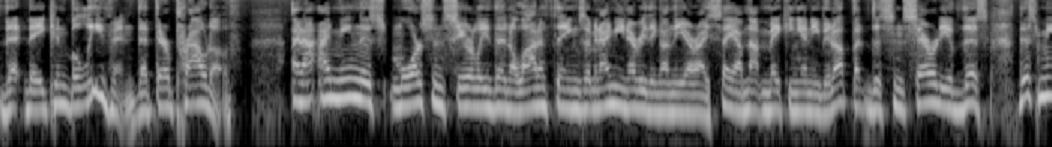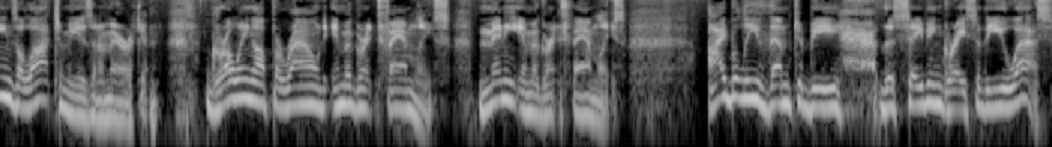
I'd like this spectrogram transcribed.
that they can believe in, that they're proud of. And I, I, mean this more sincerely than a lot of things. I mean, I mean everything on the air I say. I'm not making any of it up, but the sincerity of this, this means a lot to me as an American. Growing up around immigrant families, many immigrant families, I believe them to be the saving grace of the U.S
